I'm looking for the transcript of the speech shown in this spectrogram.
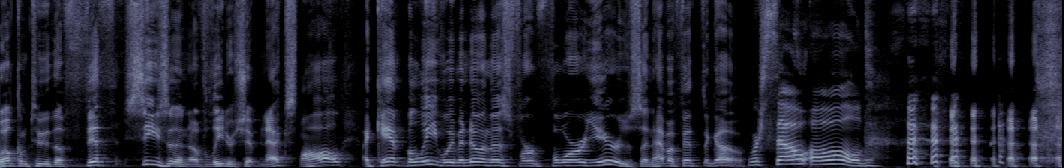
Welcome to the fifth season of Leadership Next. Michal, I can't believe we've been doing this for four years and have a fifth to go. We're so old. it's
